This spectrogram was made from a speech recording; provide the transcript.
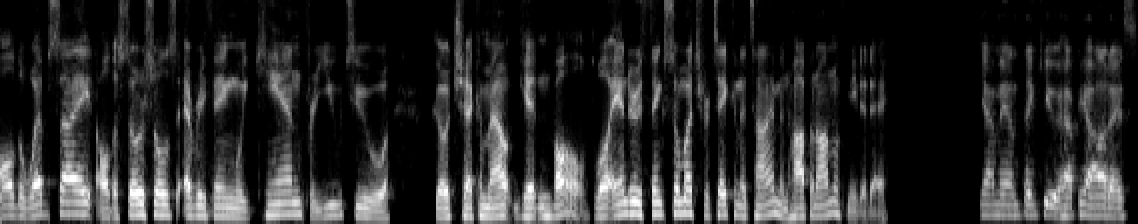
all the website, all the socials, everything we can for you to go check them out, get involved. Well, Andrew, thanks so much for taking the time and hopping on with me today. Yeah, man. Thank you. Happy holidays.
